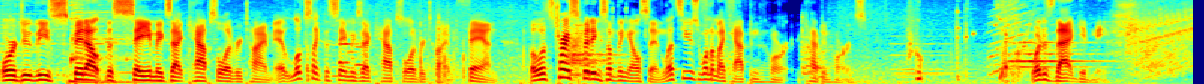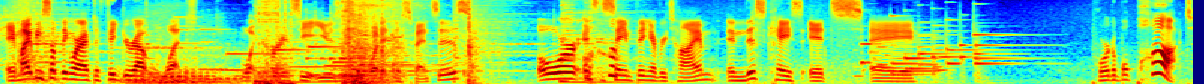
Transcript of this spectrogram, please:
Or do these spit out the same exact capsule every time? It looks like the same exact capsule every time. Fan. But let's try spitting something else in. Let's use one of my captain, hor captain horns. What does that give me? It might be something where I have to figure out what what currency it uses and what it dispenses. Or it's the same thing every time. In this case, it's a portable pot.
